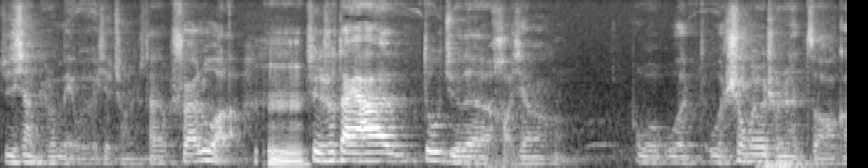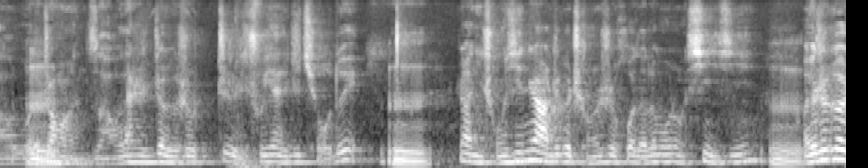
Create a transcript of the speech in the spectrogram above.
就像比如说美国有些城市它衰落了，嗯这个时候大家都觉得好像我我我生活这个城市很糟糕，我的状况很糟糕，但是这个时候这里出现了一支球队，嗯让你重新让这个城市获得了某种信心，嗯我觉得这个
